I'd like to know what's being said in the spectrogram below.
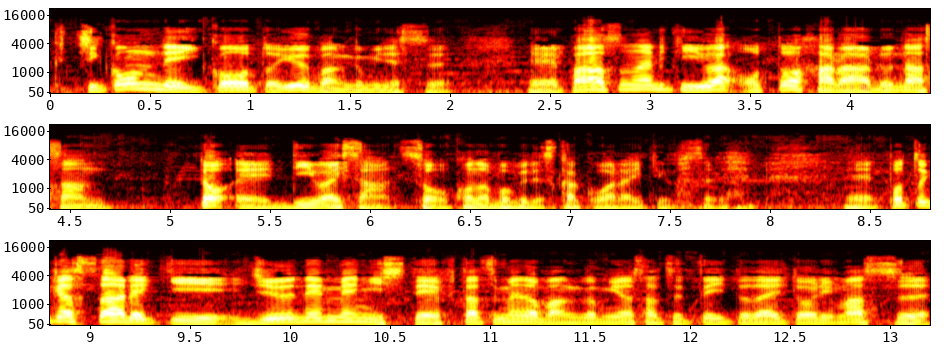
口込んでいこうという番組です、えパーソナリティは音原ルナさんと、え DY さん。そうこの僕です。かっこ笑いということで、えーポッドキャスター歴10年目にして2つ目の番組をさせていただいております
